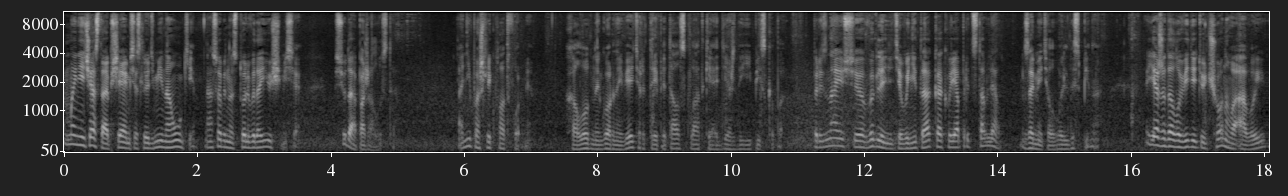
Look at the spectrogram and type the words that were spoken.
Мы не часто общаемся с людьми науки, особенно столь выдающимися. Сюда, пожалуйста. Они пошли к платформе. Холодный горный ветер трепетал складки одежды епископа. «Признаюсь, выглядите вы не так, как я представлял», — заметил Вальдеспина. «Я ожидал увидеть ученого, а вы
